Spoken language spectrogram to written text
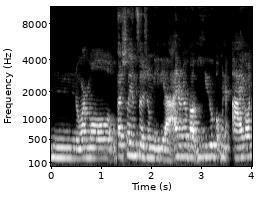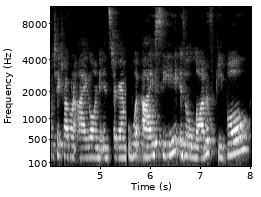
normal, especially in social media. I don't know about you, but when I go onto TikTok, when I go onto Instagram, what I see is a lot of people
